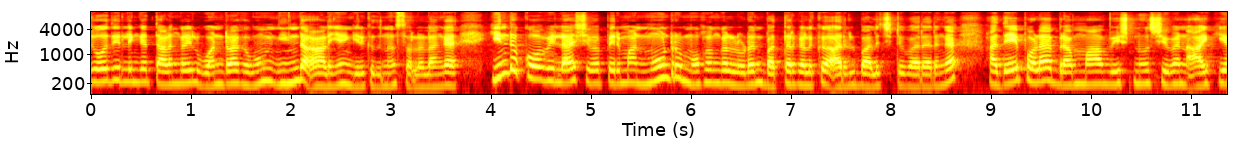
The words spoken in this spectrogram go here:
ஜோதிர்லிங்க தலங்களில் ஒன்றாகவும் இந்த ஆலயம் இருக்குதுன்னு சொல்லலாங்க. இந்த கோவிலில் சிவபெருமான் மூன்று முகங்களுடன் பக்தர்களுக்கு அருள் பாலிச்சிட்டு வராருங்க. அதே போல பிரம்மா விஷ்ணு சிவன் ஆகிய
